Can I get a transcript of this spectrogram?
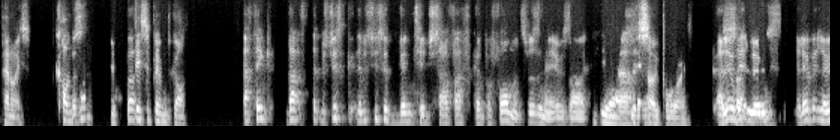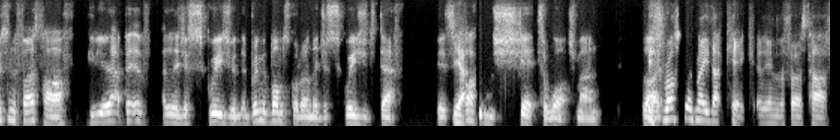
penalties, constant. Just but- discipline was gone. I think that's that was just it was just a vintage South Africa performance, wasn't it? It was like Yeah, so boring. a little So bit loose, a little bit loose in the first half, give you that bit of, and then they just squeeze you. And they bring the bomb squad on, and they just squeeze you to death. It's Yeah. fucking shit to watch, man. Like, if Russell had made that kick at the end of the first half,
